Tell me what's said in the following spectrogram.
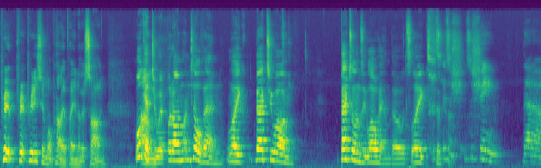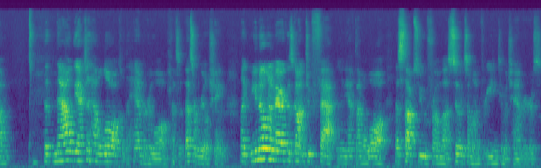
Pre- pre- pretty soon we'll probably play another song. We'll get um, to it, but um, until then, like back to um, back to Lindsay Lohan though. It's like It's, it's a sh- it's a shame that um that now we actually have a law called the hamburger law. That's a, that's a real shame. Like you know, when America's gotten too fat, and you have to have a law that stops you from uh, suing someone for eating too much hamburgers.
